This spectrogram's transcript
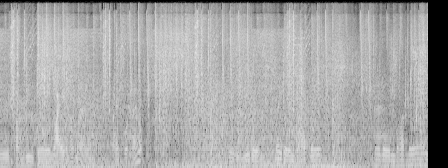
มีซอมบี้ตัวไวเข้ามาแล้วไปกดแล้วโอ้โหไม่โดนไม่โดนบอสเลยไม่โดนบอสเลย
